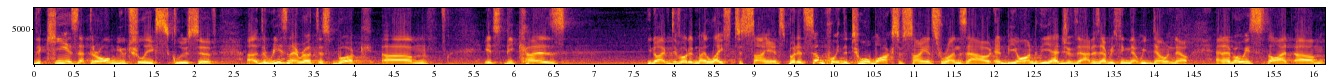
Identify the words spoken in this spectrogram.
The key is that they're all mutually exclusive. Uh, the reason I wrote this book, um, it's because you know, I've devoted my life to science, but at some point the toolbox of science runs out, and beyond the edge of that is everything that we don't know. And I've always thought um,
